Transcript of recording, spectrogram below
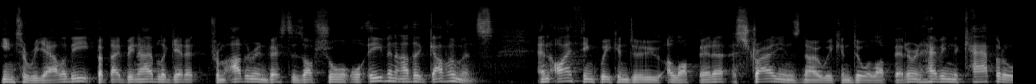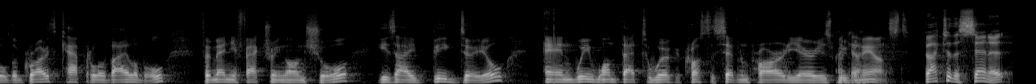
into reality, but they've been able to get it from other investors offshore or even other governments. And I think we can do a lot better. Australians know we can do a lot better. And having the capital, the growth capital available for manufacturing onshore is a big deal. And we want that to work across the seven priority areas we've Okay. announced. Back to the Senate.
